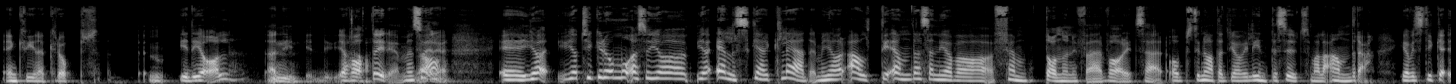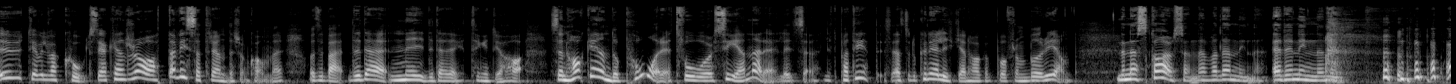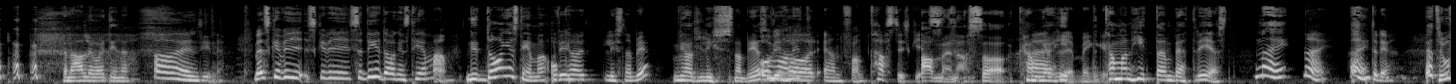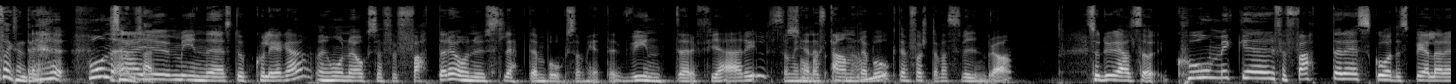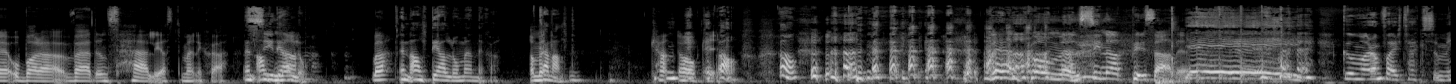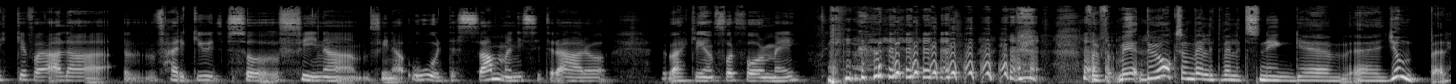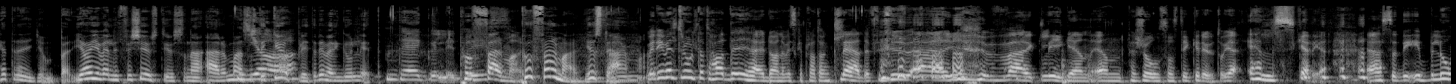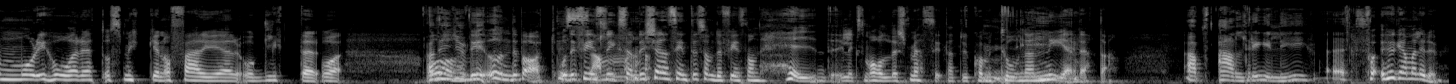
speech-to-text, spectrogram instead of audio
en kvinnokropps mm, ideal. Det- Jag hatar ju det, men så Mm. Ja. är det. Eh, jag, jag tycker om, alltså jag, jag älskar kläder men jag har alltid ända sedan jag var 15 ungefär varit så här obstinat att jag vill inte se ut som alla andra. Jag vill sticka ut, jag vill vara cool så jag kan rata vissa trender som kommer. Och så bara, det där, nej det där tänker inte jag ha. Sen hakar jag ändå på det två år senare, lite, lite patetiskt. Alltså då kunde jag lika gärna haka på från början. Den där scarsen, när var den inne? Är den inne nu? den har aldrig varit inne. Ja, är inte inne. Men ska vi, ska vi, så det är dagens tema. Det är dagens tema och Vi har ett lyssnarbrev vi har ett lyssnarbrev och som vi vanligt. har en fantastisk gäst. Ja men alltså, kan, Herre hitta, kan man hitta en bättre gäst? Nej, Nej, Nej. Inte det? Jag tror faktiskt inte det. Hon Som är ju min eh, ståuppkollega, men hon är också författare och har nu släppt en bok som heter Vinterfjäril som är Så hennes andra namn. bok. Den första var svinbra. Så du är alltså komiker, författare, skådespelare och bara världens härligaste människa. En allt-i-allo. Va? En allt-i-allo-människa. Ja, men- Kan allt. Kan, ja, okej. Ja. ja. Välkommen Sinat Pirzadeh. Yay! God morgon på er, tack så mycket för alla, herregud, så fina, fina ord. Detsamma, ni sitter här och verkligen förför mig. För- för- Men du har också en väldigt, väldigt snygg eh, eh, jumper. Heter det jumper? Jag är ju väldigt förtjust i just sådana här ärmar som Ja. sticker upp lite. Det är väldigt gulligt. Det är gulligt. Puffärmar. Puffärmar, just det. Puffärmar. Men det är väldigt roligt att ha dig här idag när vi ska prata om kläder för du är ju verkligen en person som sticker ut och jag älskar det. Alltså det är blommor i håret och smycken och färger och glitter och Ja, det är Åh, det är underbart. Och det, finns liksom, det känns inte som det finns någon hejd liksom åldersmässigt att du kommer tona Nej. ner detta. Aldrig i livet. F- Hur gammal är du?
